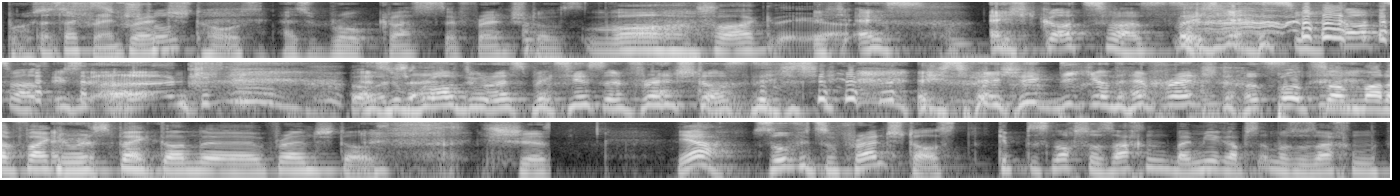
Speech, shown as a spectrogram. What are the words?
Bro, ist Das das French, French Toast? Toast. Also, Bro, krass, ist der French Toast. Boah, fuck, Digga. Ich ess. Ich kotz fast. Ich ess, ich kotz fast. Ich so, äh. Also, Bro, du respektierst den French Toast nicht. Ich so, ich fick dich und dein French Toast. Put some motherfucking respect on the French Toast. Tschüss. Ja, so viel zu French Toast. Gibt es noch so Sachen? Bei mir gab es immer so Sachen.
